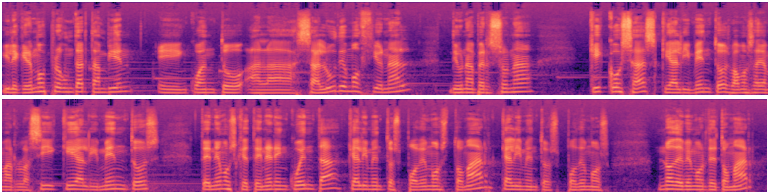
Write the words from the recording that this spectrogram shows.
y le queremos preguntar también en cuanto a la salud emocional de una persona, qué cosas, qué alimentos, vamos a llamarlo así, qué alimentos tenemos que tener en cuenta, qué alimentos podemos tomar, qué alimentos podemos no debemos de tomar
